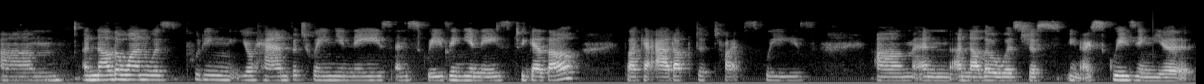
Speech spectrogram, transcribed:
Um, another one was putting your hand between your knees and squeezing your knees together like an adductor type squeeze. Um, and another was just you know squeezing your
